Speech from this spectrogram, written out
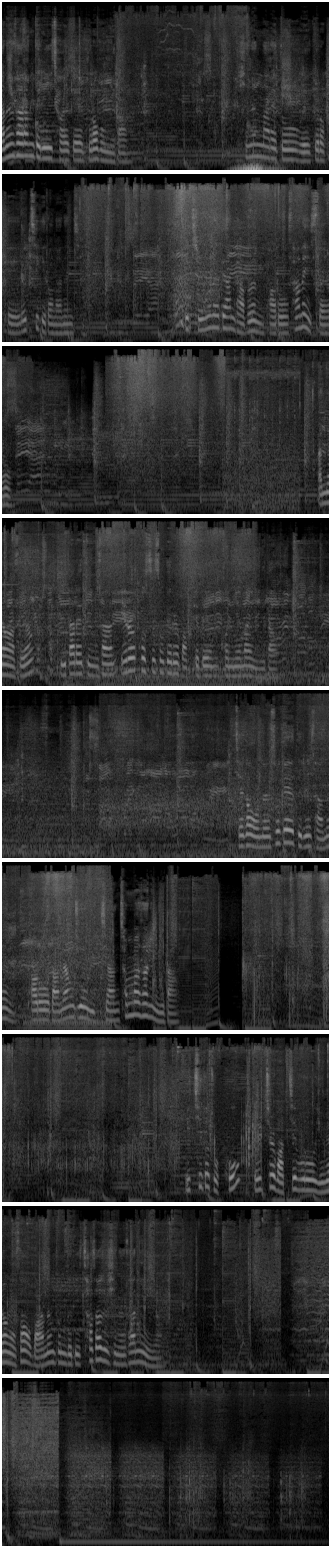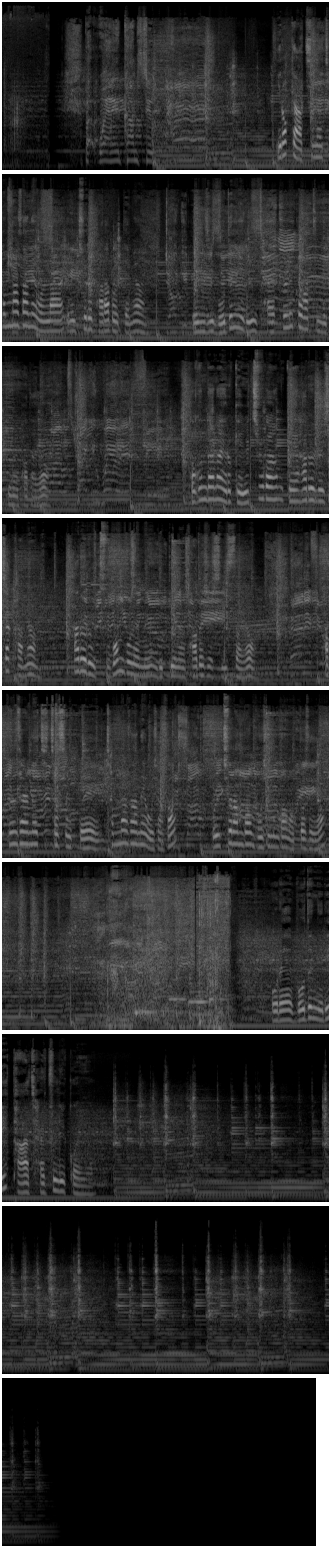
많은 사람들이 저에게 물어봅니다. 쉬는 날에도 왜 그렇게 일찍 일어나는지. 그 질문에 대한 답은 바로 산에 있어요. 안녕하세요. 이달의 등산 1월 코스 소개를 맡게 된 권예나입니다. 제가 오늘 소개해드릴 산은 바로 남양주에 위치한 천마산입니다. 위치도 좋고 일출 맛집으로 유명해서 많은 분들이 찾아주시는 산이에요. 이렇게 아침에 천마산에 올라 일출을 바라볼 때면 왠지 모든 일이 잘 풀릴 것 같은 느낌을 받아요. 더군다나 이렇게 일출과 함께 하루를 시작하면 하루를 두 번 보내는 느낌을 받으실 수 있어요. 바쁜 삶에 지쳤을 때 천마산에 오셔서 일출 한번 보시는 건 어떠세요? 올해 모든 일이 다 잘 풀릴 거예요.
